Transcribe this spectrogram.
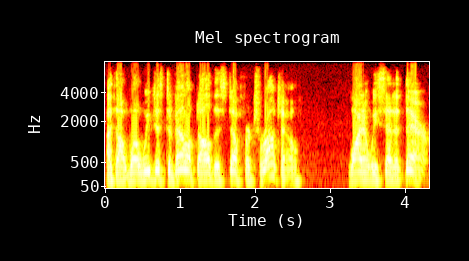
I thought, well, we just developed all this stuff for Toronto. Why don't we set it there?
